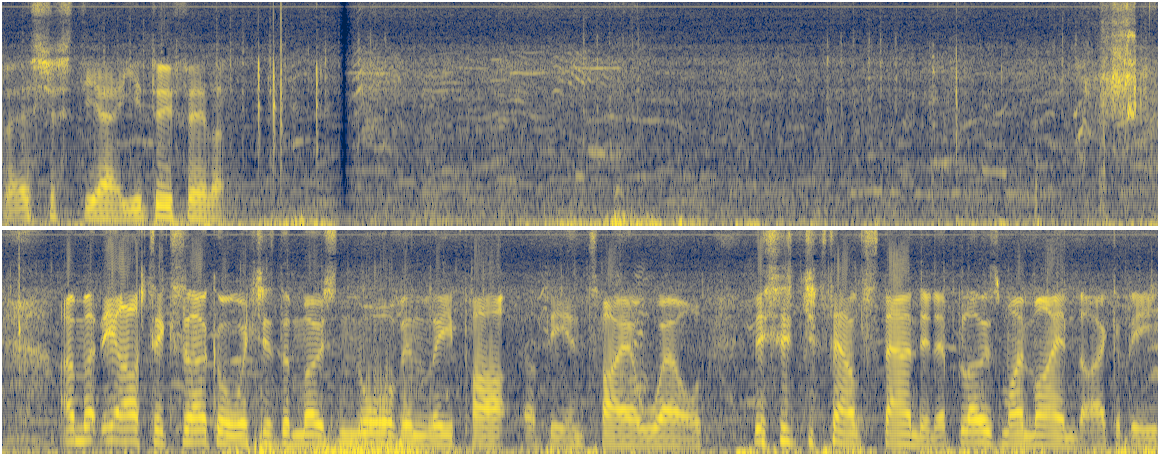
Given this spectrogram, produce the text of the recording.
but it's just, yeah, you do feel it. I'm at the Arctic Circle, which is the most northerly part of the entire world. This is just outstanding. It blows my mind that I could be,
